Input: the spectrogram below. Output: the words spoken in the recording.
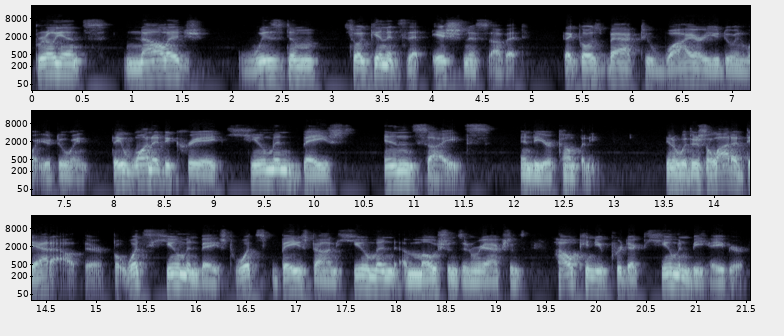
brilliance, knowledge, wisdom. So again, it's that ishness of it that goes back to why are you doing what you're doing? They wanted to create human-based insights into your company. You know, there's a lot of data out there, but what's human-based? What's based on human emotions and reactions? How can you predict human behavior?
